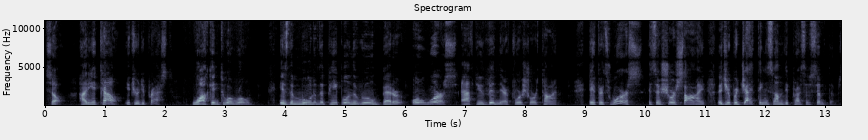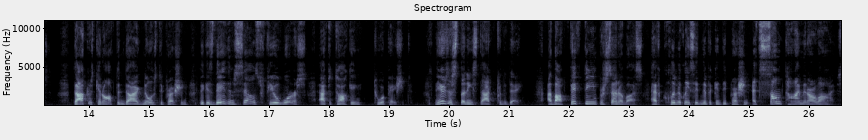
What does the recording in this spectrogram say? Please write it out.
So, how do you tell if you're depressed? Walk into a room, is the mood of the people in the room better or worse after you've been there for a short time? If it's worse, it's a sure sign that you're projecting some depressive symptoms. Doctors can often diagnose depression because they themselves feel worse after talking to a patient. Here's a stunning stat for the day. About 15% of us have clinically significant depression at some time in our lives.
